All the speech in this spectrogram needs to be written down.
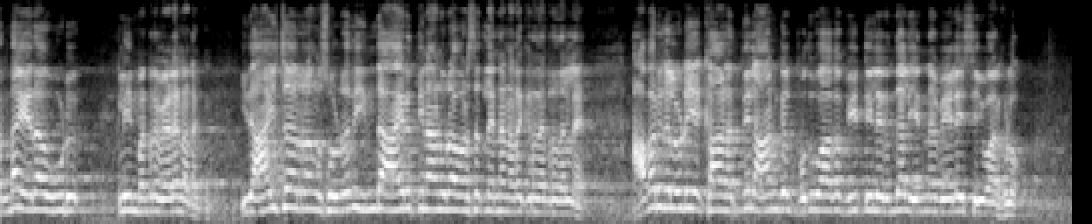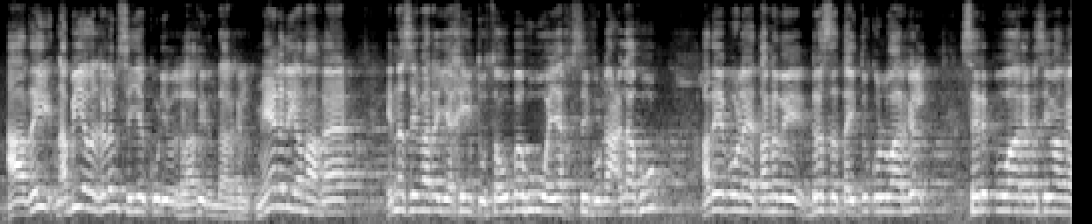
வந்தால் ஏதாவது வீடு க்ளீன் பண்ணுற வேலை நடக்கும். இது ஆயிச்சாடுறவங்க சொல்கிறது இந்த ஆயிரத்தி நானூறு வருஷத்தில் என்ன நடக்கிறதுன்றதல்ல. அவர்களுடைய காலத்தில் ஆண்கள் பொதுவாக வீட்டில் இருந்தால் என்ன வேலை செய்வார்களோ அதை நபி அவர்களும் செய்யக்கூடியவர்களாக இருந்தார்கள். மேலதிகமாக என்ன செய்வார் யஹை து சௌபஹு வயஹ்சிஃபு அலஹு அதே போல தனது ட்ரெஸ்ஸை தைத்துக் கொள்வார்கள். செருப்புவார் என்ன செய்வாங்க?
